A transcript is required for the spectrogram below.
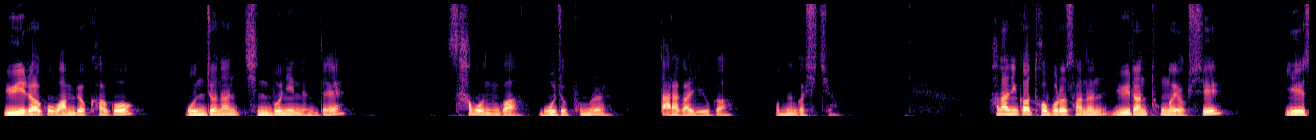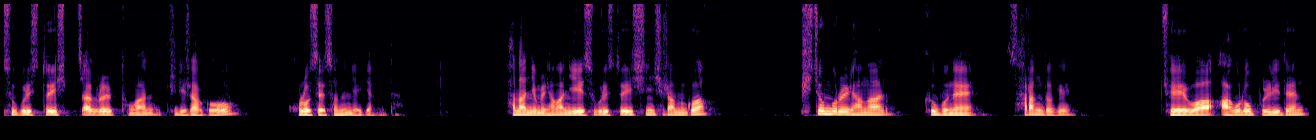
유일하고 완벽하고 온전한 진본이 있는데 사본과 모조품을 따라갈 이유가 없는 것이죠. 하나님과 더불어 사는 유일한 통로 역시 예수 그리스도의 십자가를 통한 길이라고 골로새서는 얘기합니다. 하나님을 향한 예수 그리스도의 신실함과 피조물을 향한 그분의 사랑 덕에 죄와 악으로 분리된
